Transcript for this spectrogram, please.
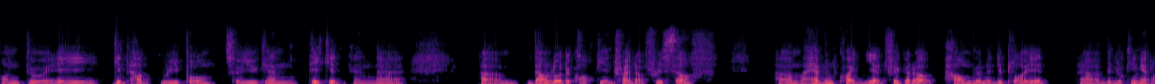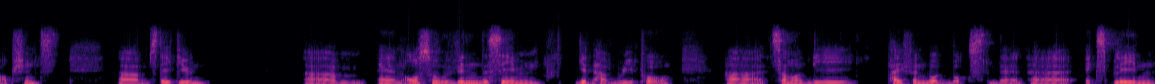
onto a GitHub repo, so you can take it and uh, um, download a copy and try it out for yourself. Um, I haven't quite yet figured out how I'm going to deploy it. Uh, I've been looking at options. Um, stay tuned. Um, and also within the same GitHub repo, uh, some of the Python notebooks that uh, explain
